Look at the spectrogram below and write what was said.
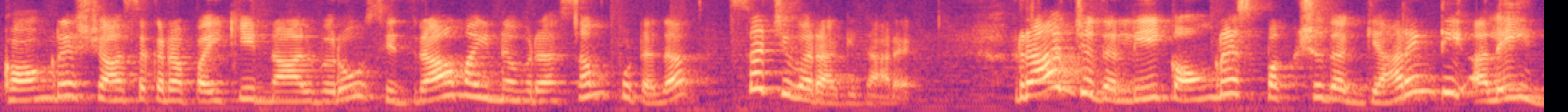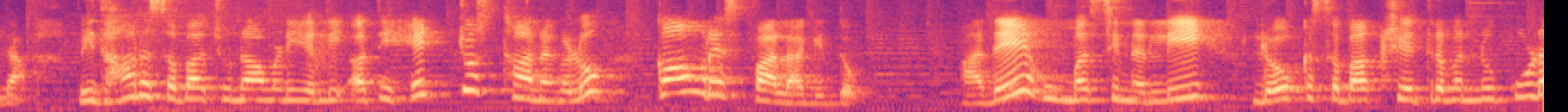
ಕಾಂಗ್ರೆಸ್ ಶಾಸಕರ ಪೈಕಿ ನಾಲ್ವರು ಸಿದ್ದರಾಮಯ್ಯನವರ ಸಂಪುಟದ ಸಚಿವರಾಗಿದ್ದಾರೆ. ರಾಜ್ಯದಲ್ಲಿ ಕಾಂಗ್ರೆಸ್ ಪಕ್ಷದ ಗ್ಯಾರಂಟಿ ಅಲೆಯಿಂದ ವಿಧಾನಸಭಾ ಚುನಾವಣೆಯಲ್ಲಿ ಅತಿ ಹೆಚ್ಚು ಸ್ಥಾನಗಳು ಕಾಂಗ್ರೆಸ್ ಪಾಲಾಗಿದ್ದು, ಅದೇ ಹುಮ್ಮಸ್ಸಿನಲ್ಲಿ ಲೋಕಸಭಾ ಕ್ಷೇತ್ರವನ್ನು ಕೂಡ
